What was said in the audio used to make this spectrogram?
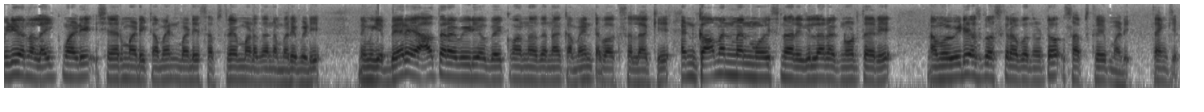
ವಿಡಿಯೋನ ಲೈಕ್ ಮಾಡಿ ಶೇರ್ ಮಾಡಿ ಕಮೆಂಟ್ ಮಾಡಿ ಸಬ್ಸ್ಕ್ರೈಬ್ ಮಾಡೋದನ್ನು ಮರಿಬೇಡಿ. ನಿಮಗೆ ಬೇರೆ ಯಾವ ಥರ ವಿಡಿಯೋ ಬೇಕು ಅನ್ನೋದನ್ನು ಕಮೆಂಟ್ ಬಾಕ್ಸಲ್ಲಿ ಹಾಕಿ. ಆ್ಯಂಡ್ ಕಾಮನ್ ಮ್ಯಾನ್ ಮೂವೀಸ್ನ ರೆಗ್ಯುಲರಾಗಿ ನೋಡ್ತಾ ಇರಿ. ನಮ್ಮ ವೀಡಿಯೋಸ್ಗೋಸ್ಕರ ಬಂದ್ಬಿಟ್ಟು ಸಬ್ಸ್ಕ್ರೈಬ್ ಮಾಡಿ. ಥ್ಯಾಂಕ್ ಯು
